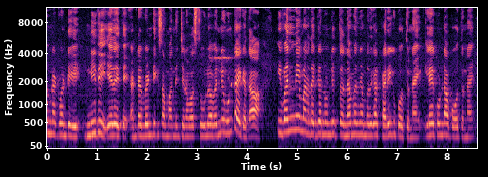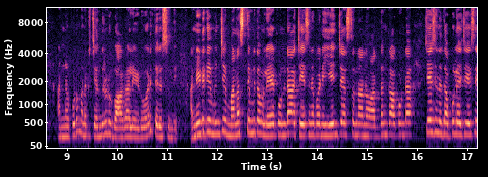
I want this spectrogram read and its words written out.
ఉన్నటువంటి నిధి ఏదైతే అంటే వెండికి సంబంధించిన వస్తువులు అవన్నీ ఉంటాయి కదా ఇవన్నీ మన దగ్గర నుండి నెమ్మది నెమ్మదిగా కరిగిపోతున్నాయి లేకుండా పోతున్నాయి అన్నప్పుడు మనకు చంద్రుడు బాగాలేడు అని తెలుస్తుంది. అన్నిటికీ మించి మనస్థిమితం లేకుండా చేసిన పని ఏం చేస్తున్నానో అర్థం కాకుండా చేసిన తప్పులే చేసి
